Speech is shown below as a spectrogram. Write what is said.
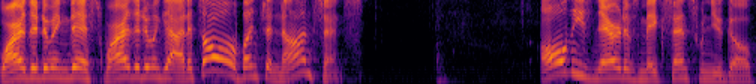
Why are they doing this? Why are they doing that? It's all a bunch of nonsense. All these narratives make sense when you go,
